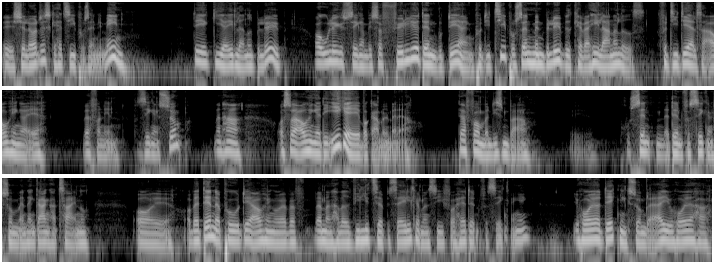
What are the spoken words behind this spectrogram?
øh, Charlotte skal have 10% i men. Det giver et eller andet beløb. Og ulykkesforsikringen vil så følge den vurdering på de 10%, men beløbet kan være helt anderledes. Fordi det altså afhænger af, hvad for en forsikringssum man har. Og så afhænger det ikke af, hvor gammel man er. Der får man ligesom bare øh, procenten af den forsikring, som man engang har tegnet. Og, øh, og hvad den er på, det afhænger af, hvad, hvad man har været villig til at betale, kan man sige, for at have den forsikring. Ikke? Jo højere dækningssum der er, jo højere har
